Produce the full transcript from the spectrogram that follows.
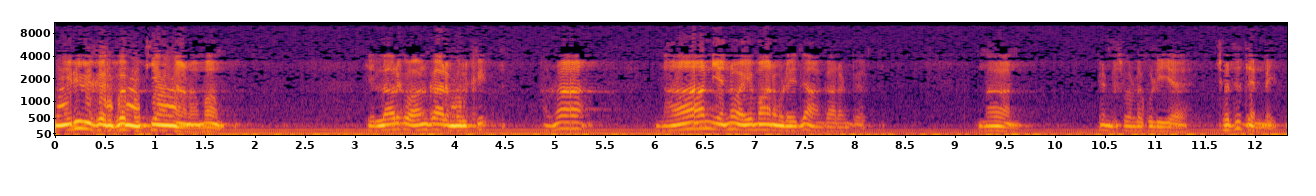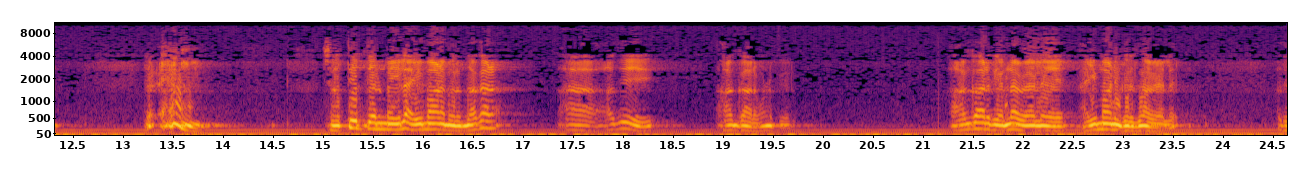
நிறுவிகற்ப மித்தியானமாம் எல்லாருக்கும் அகங்காரம் இருக்கு. ஆனா நான் என்ன அபிமானம் உடையது அகங்காரம் பேர். நான் என்று சொல்லக்கூடிய சத்துத்தன்மை. சத்தியத்தன்மையில் அபிமானம் இருந்தாக்க அது அகங்காரம்னு பேர். அகங்காரத்துக்கு என்ன வேலை? அபிமானிக்கிறது தான் வேலை. அது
